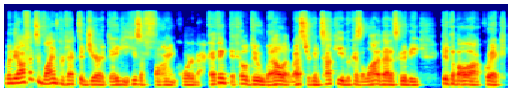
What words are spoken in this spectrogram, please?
When the offensive line protected Jarret Doege, he's a fine quarterback. I think that he'll do well at Western Kentucky because a lot of that is going to be get the ball out quick,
